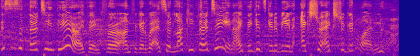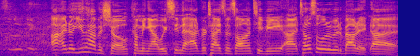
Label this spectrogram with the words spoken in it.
this is the 13th year I think for Unforgettable. And so lucky 13. I think it's going to be an extra extra good one. Absolutely. Uh, I know you have a show coming out. We've seen the advertisements all on TV. Uh, tell us a little bit about it. Uh,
